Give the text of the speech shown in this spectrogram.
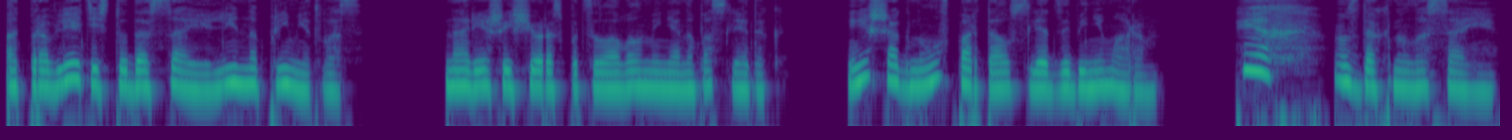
«Отправляйтесь туда, Саи, Лина примет вас». Нареш еще раз поцеловал меня напоследок и шагнул в портал вслед за Бенимаром. «Эх», — вздохнула Саи,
